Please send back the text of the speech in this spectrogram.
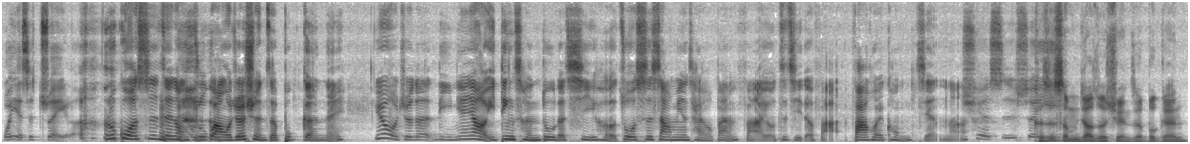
我也是醉了。如果是这种主管，我觉得选择不跟诶，因为我觉得理念要有一定程度的契合，做事上面才有办法有自己的发发挥空间呢。确实，可是什么叫做选择不跟？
